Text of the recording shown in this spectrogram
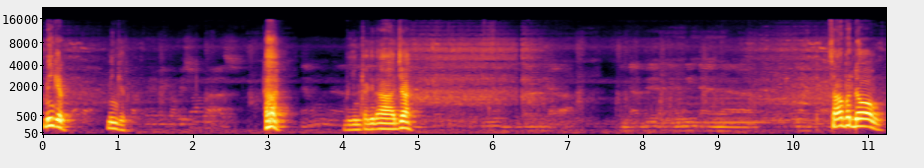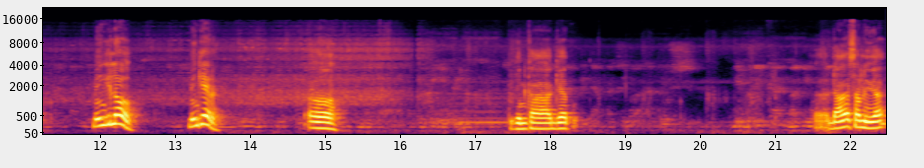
Minggir, minggir. Hah? Bikin kaget aja. Sabar dong. Minggir lo. Minggir. Oh. Bikin kaget. Dasar lu ya.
